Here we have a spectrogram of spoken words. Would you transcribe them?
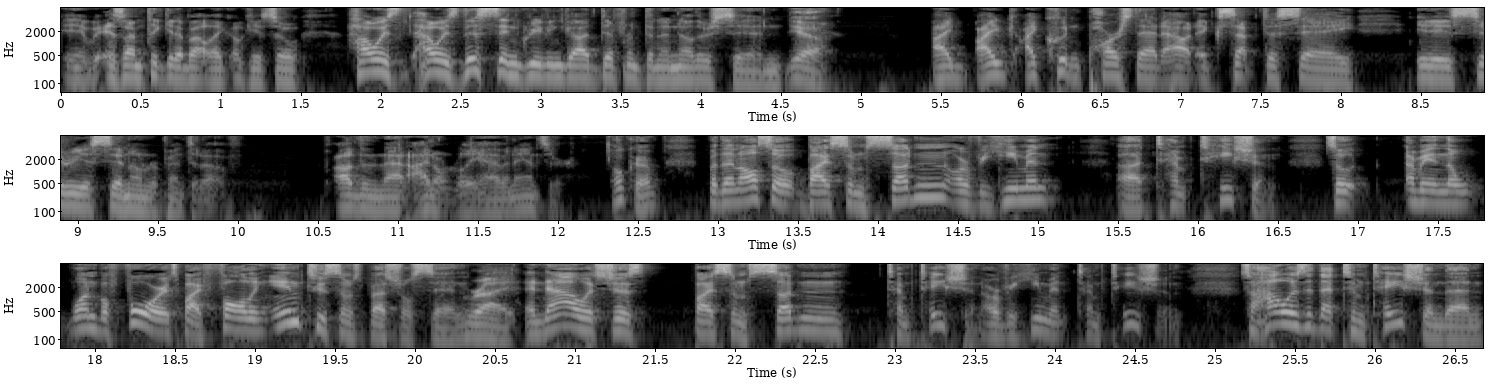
As I'm thinking about like, okay, so how is how is this sin grieving God different than another sin? Yeah. I, I, I couldn't parse that out except to say it is serious sin unrepented of. Other than that, I don't really have an answer. Okay. But then also by some sudden or vehement uh, temptation. So, I mean, the one before, it's by falling into some special sin. Right. And now it's just by some sudden temptation or vehement temptation. So, how is it that temptation then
